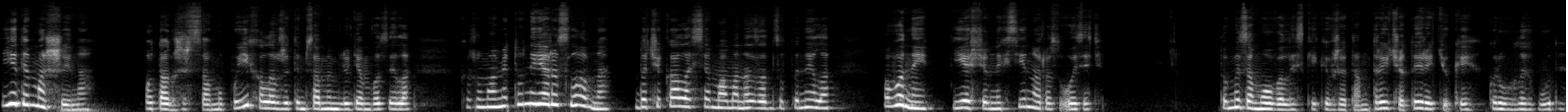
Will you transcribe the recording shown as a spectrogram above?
їде машина. Отак же ж само поїхала, вже тим самим людям возила. Кажу, мамі, то не Ярославна. Дочекалася, мама назад зупинила. Вони є, що в них сіно розвозять. То ми замовили, скільки вже там три-чотири тюки круглих буде.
